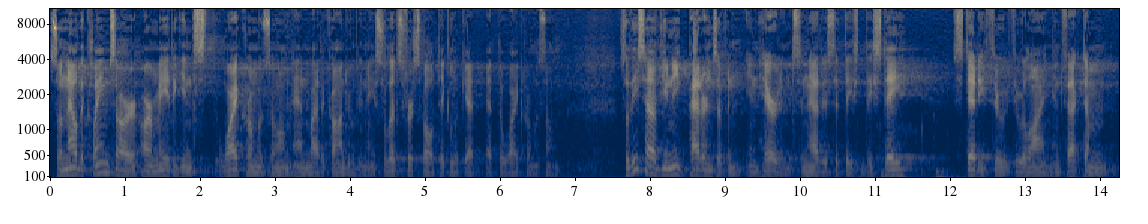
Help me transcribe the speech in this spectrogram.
So now the claims are, are made against Y chromosome and mitochondrial DNA. So let's first of all take a look at, at the Y chromosome. So these have unique patterns of in, inheritance, and that is that they, they stay steady through, through a line. In fact, um,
